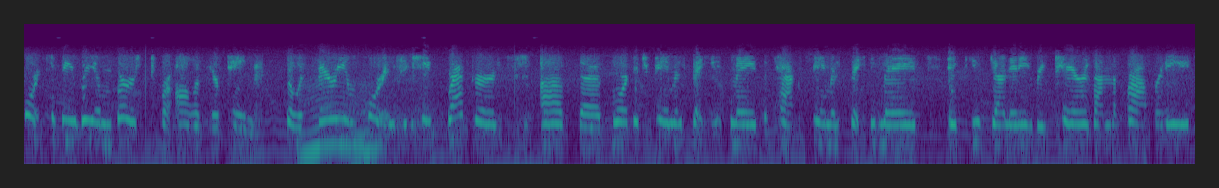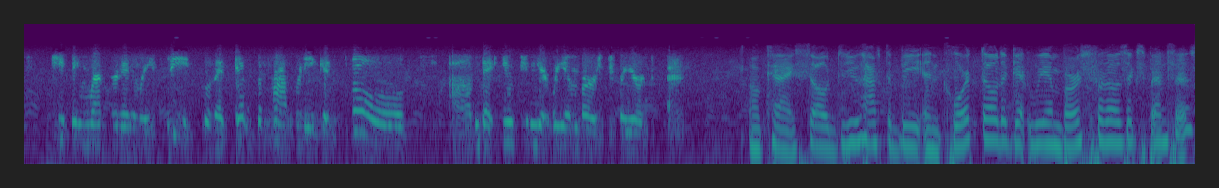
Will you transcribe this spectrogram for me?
court to be reimbursed for all of your payments. So it's very Ah. important to keep record of the mortgage payments that you've made, the tax payments that you made, if you've done any repairs on the property, keeping record and receipt so that if the property gets sold, um, that you can get reimbursed for your expense. Okay, so do you have to be in court though to get reimbursed for those expenses?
